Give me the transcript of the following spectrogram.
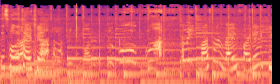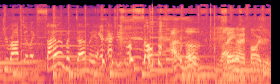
this whole entire trip. Last time Ryan farted, he dropped it like silent but deadly. It actually smells so bad. I love saying I farted.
